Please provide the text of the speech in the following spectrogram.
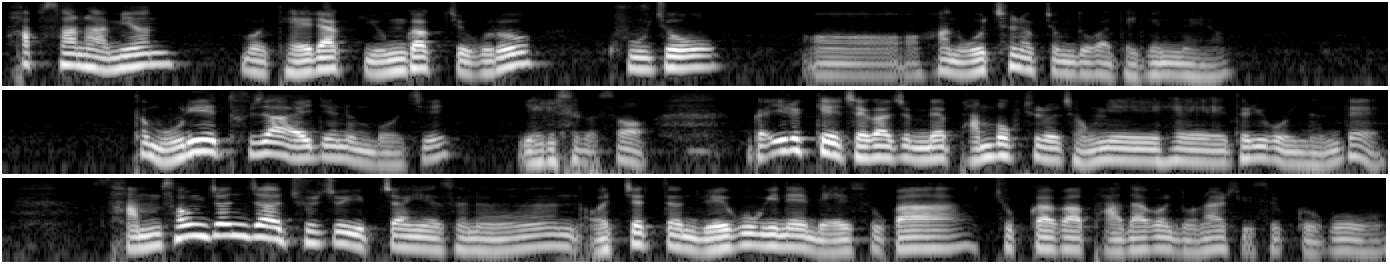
합산하면 뭐 대략 윤곽적으로 9조 어, 한 5천억 정도가 되겠네요. 그럼 우리의 투자 아이디어는 뭐지? 예를 들어서 그러니까 이렇게 제가 좀 몇 반복주로 정리해 드리고 있는데 삼성전자 주주 입장에서는 어쨌든 외국인의 매수가 주가가 바닥을 논할 수 있을 거고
